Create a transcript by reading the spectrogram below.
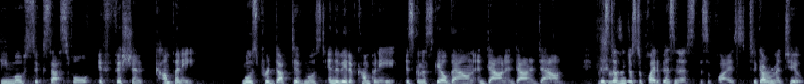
the most successful, efficient company most productive, most innovative company is going to scale down and down and down and down. For this sure. doesn't just apply to business, this applies to government too.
